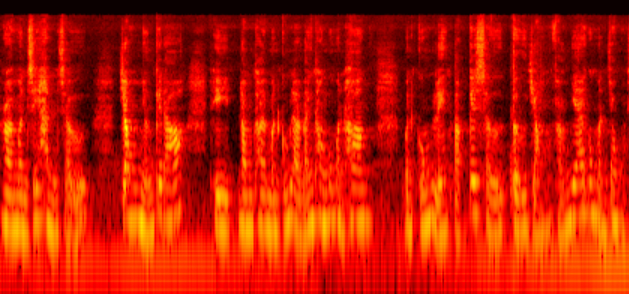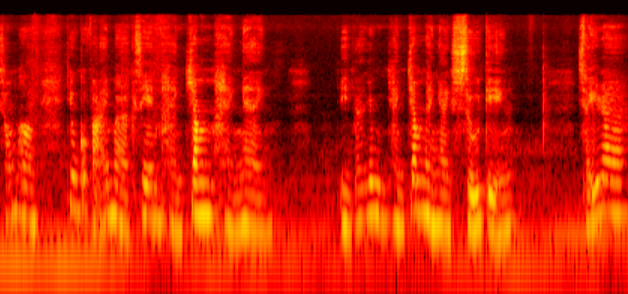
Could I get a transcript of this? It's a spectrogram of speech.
Rồi mình sẽ hành xử trong những cái đó. Thì đồng thời mình cũng là bản thân của mình hơn. Mình cũng luyện tập cái sự tự trọng phẩm giá của mình trong cuộc sống hơn. Chứ không có phải mà xem hàng trăm, hàng ngàn hàng trăm, hàng ngàn sự kiện xảy ra.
